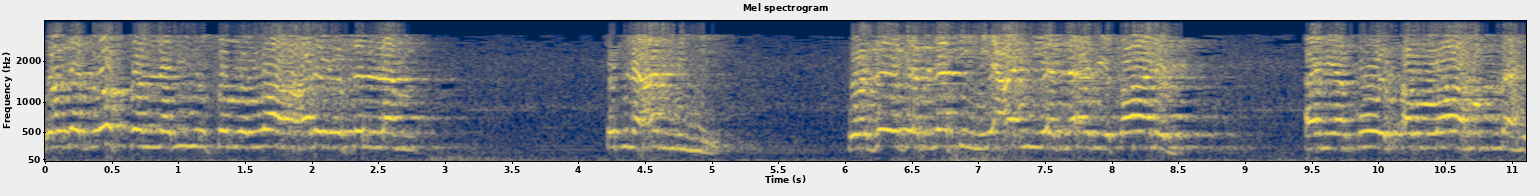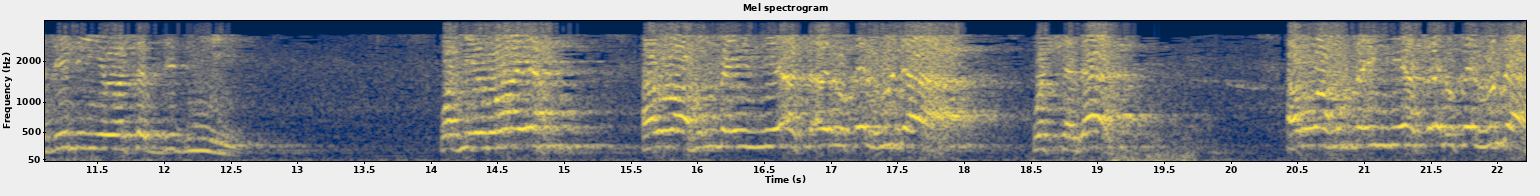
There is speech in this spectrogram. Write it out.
وقد وصى النبي صلى الله عليه وسلم ابن عمه وزوج ابنته علي بن أبي طالب أن يقول اللهم اهدني وسددني. وفي رواية اللهم إني أسألك الهدى والسداد. اللهم إني أسألك الهدى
